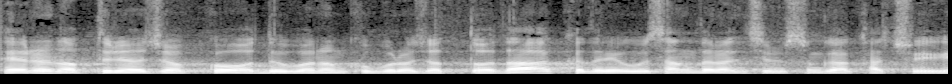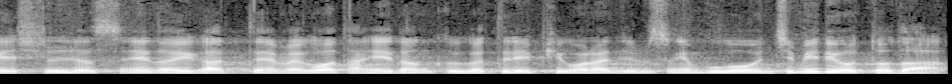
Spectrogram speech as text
배는 엎드려졌고 누버는 구부러졌도다. 그들의 우상들은 짐승과 가축에게 실렸으니 너희가 떼매고 다니던 그것들이 피곤한 짐승의 무거운 짐이 되었도다.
